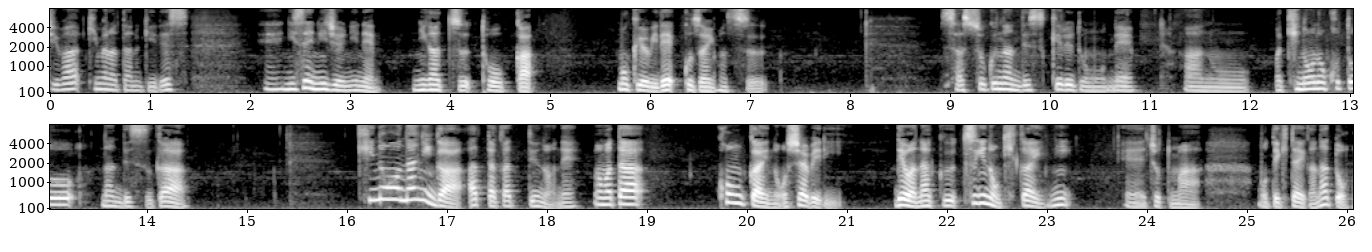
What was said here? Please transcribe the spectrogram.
ちは木村たぬきです、えー、2022年2月10日木曜日でございます。早速なんですけれどもねあの、まあ、昨日のことなんですが昨日何があったかっていうのはね、まあ、また今回のおしゃべりではなく次の機会に、えー、ちょっとまあ持っていきたいかなと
